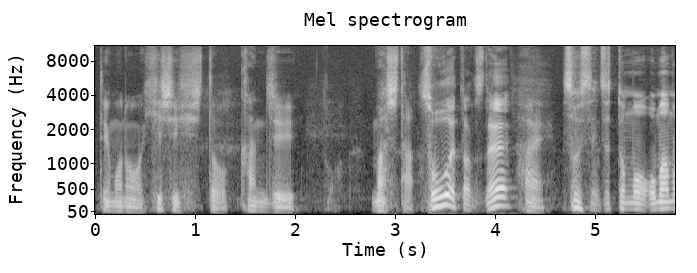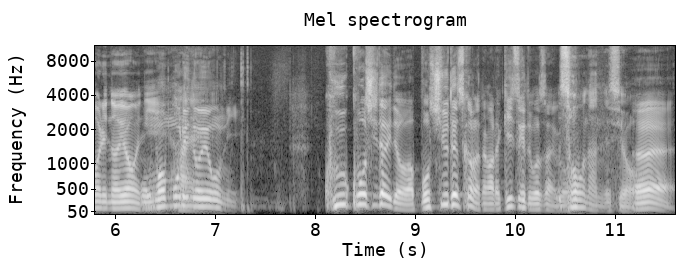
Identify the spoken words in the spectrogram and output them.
っていうものをひしひしと感じました。そうやったんですねはい、そうですね。ずっともうお守りのように。お守りのはように空港次第では募集ですからだから気をつけてくださいそうなんですよ。え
